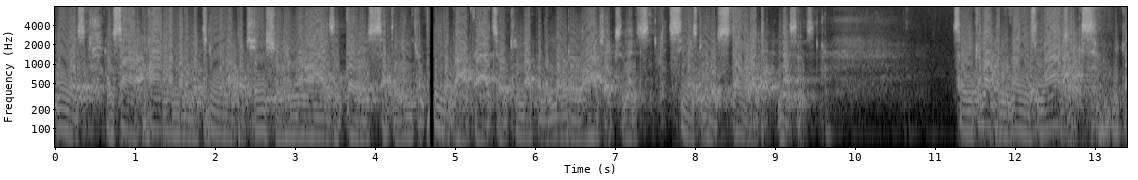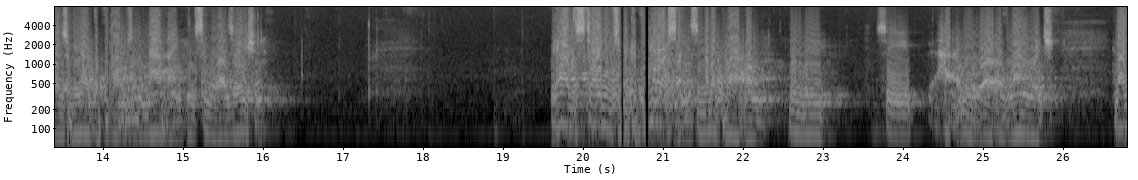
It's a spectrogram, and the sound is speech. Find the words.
Lewis and saw a problem in a material implication and realized that there was something incomplete about that, so he came up with the modal logics, and then C.S. Lewis stole it, in essence. So you come up with various logics because we have the problems of mapping and symbolization. We have the standards for comparison is another problem when we see how, uh, of language. And I'm,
